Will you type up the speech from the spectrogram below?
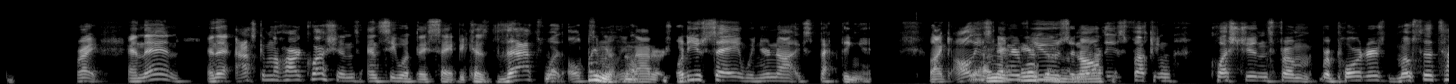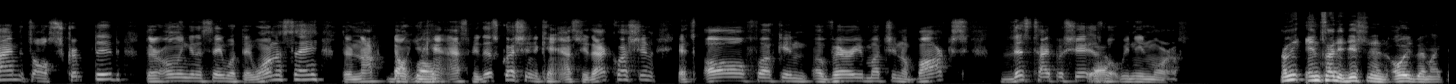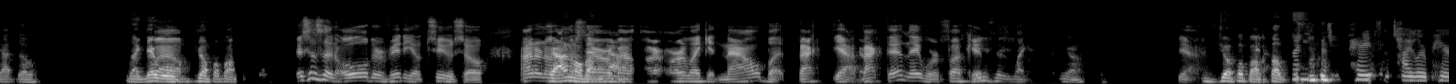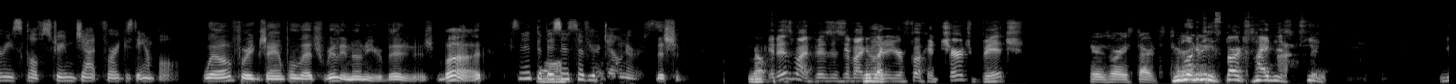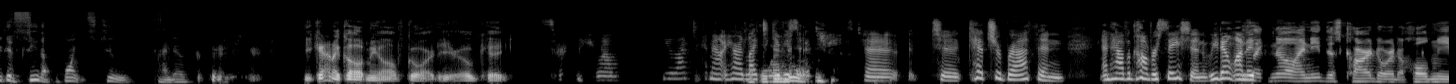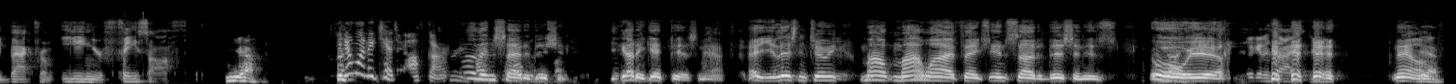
Right. And then and then ask them the hard questions and see what they say because that's what ultimately matters. What do you say when you're not expecting it? Like all these answers interviews and all these fucking questions from reporters, most of the time it's all scripted. They're only going to say what they want to say. They're not don't you can't ask me this question, you can't ask me that question. It's all fucking uh, very much in a box. This type of shit Yeah. is what we need more of. I mean, Inside Edition has always been like that though. Like they will jump up on. This is an older video too, so I don't know Yeah, I how don't know much they about are now. about are, are like it now, but back yeah, back then they were fucking These like, yeah. yeah. jump up on folks. money did you pay for Tyler Perry's Gulfstream jet, for example? Well, for example, that's really none of your business. But Isn't it the Well, business of your donors? listen, No. It is my business if I He's go like- to your fucking church, bitch. Here's where he starts You turning. look at he starts hiding his ah, teeth. You can see the points too, kind of. you kind of caught me off guard here. Okay. Certainly. Well, if you'd like to come out here, I'd like to give you a chance to to catch your breath and and have a conversation. We don't want to. like, no, I need this car door to hold me back from eating your face off. Yeah. We don't want to catch off guard. Of Inside Edition. You got to get this now. Hey, you listening to me? My my wife thinks Inside Edition is. Oh yeah. Look at his eyes, yeah. dude. now, Yeah.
